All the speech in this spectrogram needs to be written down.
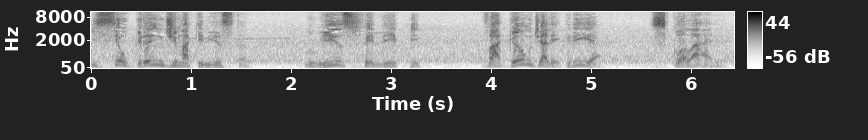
e seu grande maquinista, Luiz Felipe Vagão de Alegria Scolari.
